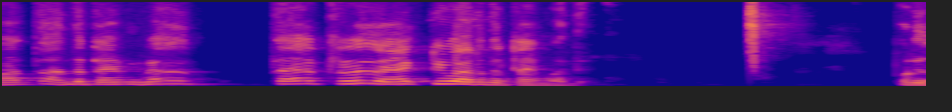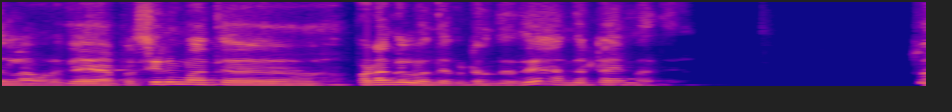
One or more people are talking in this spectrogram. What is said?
பார்த்தா அந்த டைமில் தேட்டர் ஆக்டிவாக இருந்த டைம் அது. புரியுதுங்களா உங்களுக்கு? அப்போ சினிமா படங்கள் வந்துக்கிட்டு இருந்தது அந்த டைம் அது. ஸோ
